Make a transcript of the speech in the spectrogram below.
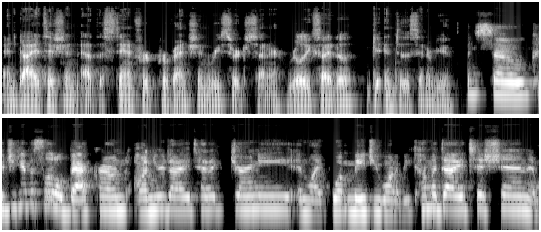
and dietitian at the Stanford Prevention Research Center. Really excited to get into this interview. So, could you give us a little background on your dietetic journey and like what made you want to become a dietitian and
